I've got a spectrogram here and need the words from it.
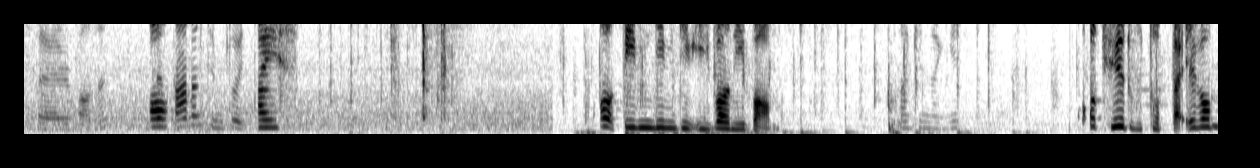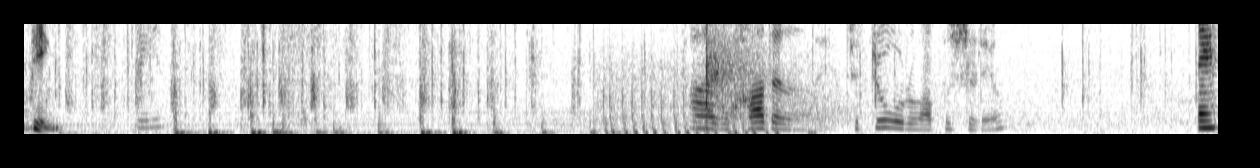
끝났어요 1번은? 어. 다른 팀 또 있다. 나이스. 어, 님, 님, 님. 2번, 2번. 확인 확인. 어, 뒤에도 붙었다. 1번 핑. 아 이거 가야 되는데 제 쪽으로 와보실래요? 네.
